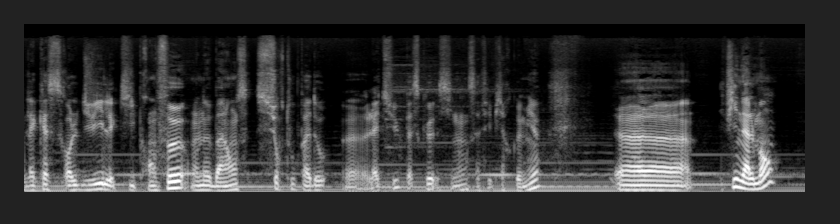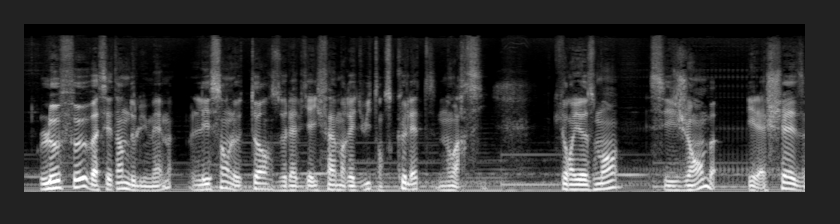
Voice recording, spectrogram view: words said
la casserole d'huile qui prend feu, on ne balance surtout pas d'eau euh, là-dessus, parce que sinon ça fait pire que mieux. Euh, finalement, Le feu va s'éteindre de lui-même, laissant le torse de la vieille femme réduite en squelette noirci. Curieusement, ses jambes et la chaise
